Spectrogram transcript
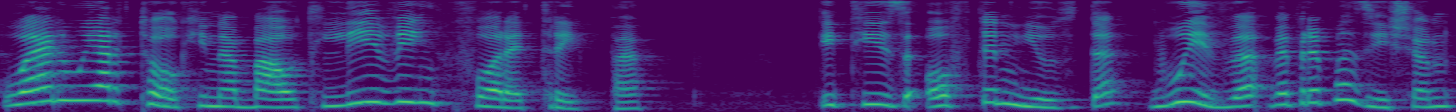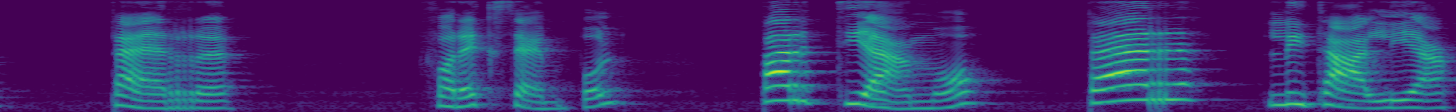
when we are talking about leaving for a trip. It is often used with the preposition per. For example, partiamo per l'Italia.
